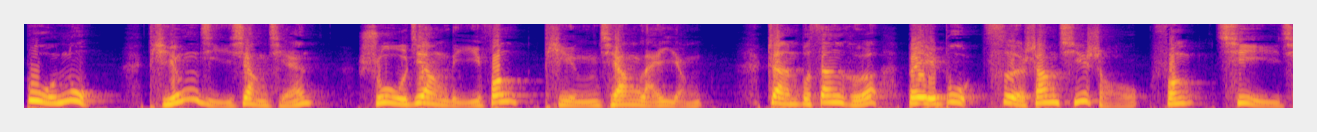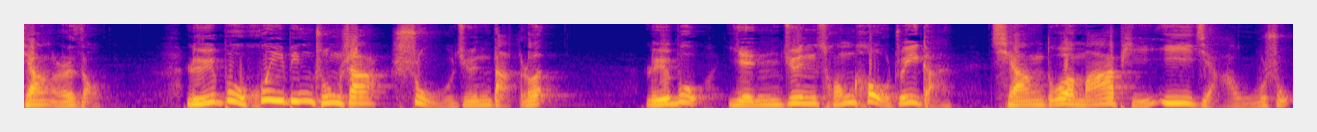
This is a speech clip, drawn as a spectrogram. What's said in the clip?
布怒，挺戟向前，数将李丰挺枪来迎。战不三合，被部刺伤其手，封弃枪而走。吕布挥兵冲杀，数军大乱。吕布引军从后追赶，抢夺马匹、衣甲无数。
